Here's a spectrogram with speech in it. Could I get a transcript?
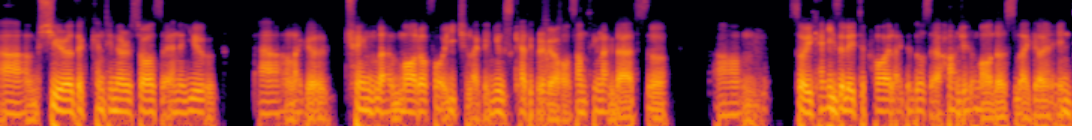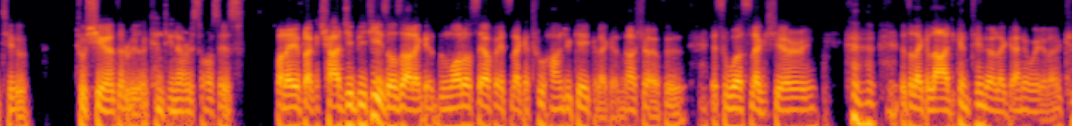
um, share the container resource and you uh, like a train the model for each like a news category or something like that. So um, so you can easily deploy like those 100 models like uh, into to share the container resources. But if like chat GPT, those are like the model itself, it's like a 200 gig, like I'm not sure if it's worth like sharing. it's like a large container, like anyway, like,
